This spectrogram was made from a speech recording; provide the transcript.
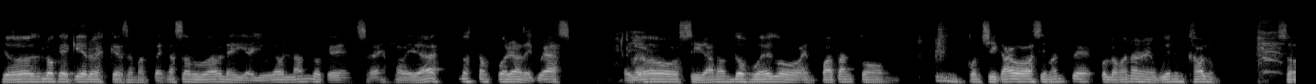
Yo lo que quiero es que se mantenga saludable y ayude a Orlando, que en realidad no están fuera de grasp. Ellos, si ganan dos juegos, empatan con, con Chicago, básicamente, por lo menos en el winning column. So,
